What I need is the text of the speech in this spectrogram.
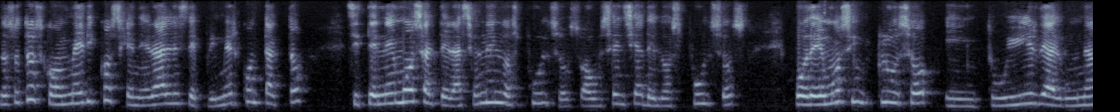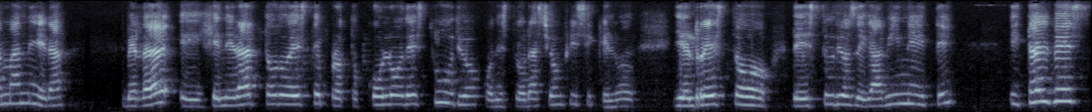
Nosotros como médicos generales de primer contacto, si tenemos alteración en los pulsos o ausencia de los pulsos, podemos incluso intuir de alguna manera ¿verdad? Eh, generar todo este protocolo de estudio con exploración física y, el resto de estudios de gabinete. Y tal vez,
